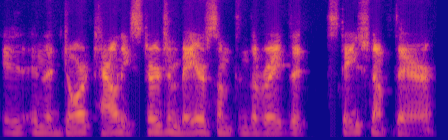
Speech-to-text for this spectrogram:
in, in the Door County, Sturgeon Bay or something. The rate the station up there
